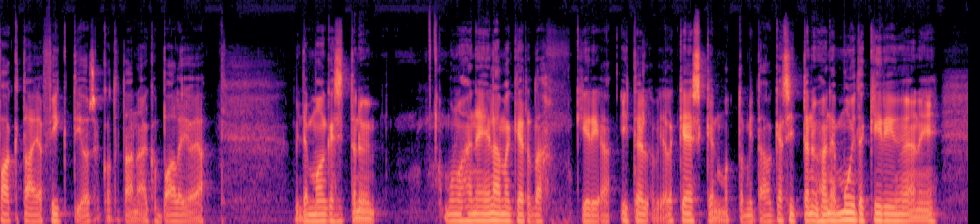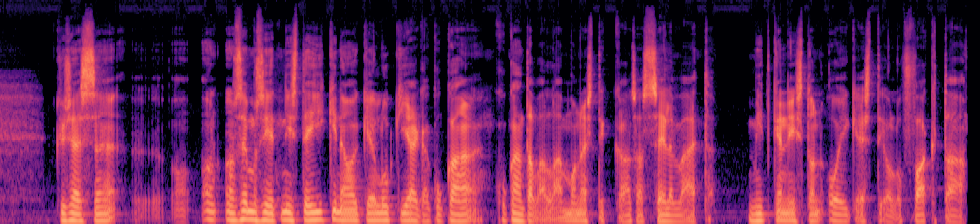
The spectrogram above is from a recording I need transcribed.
faktaa ja fiktio sekoitetaan aika paljon. Ja miten mä oon käsittänyt mulla on hänen elämäkertakirja itsellä vielä kesken, mutta mitä on käsittänyt hänen muita kirjoja, niin kyseessä on, on semmoisia, että niistä ei ikinä oikein lukija eikä kukaan, kukaan tavallaan monestikaan saa selvää, että mitkä niistä on oikeasti ollut faktaa.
